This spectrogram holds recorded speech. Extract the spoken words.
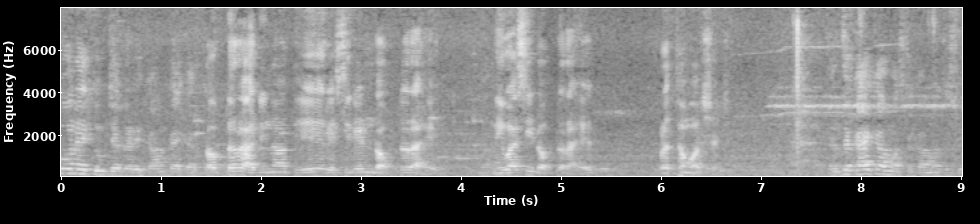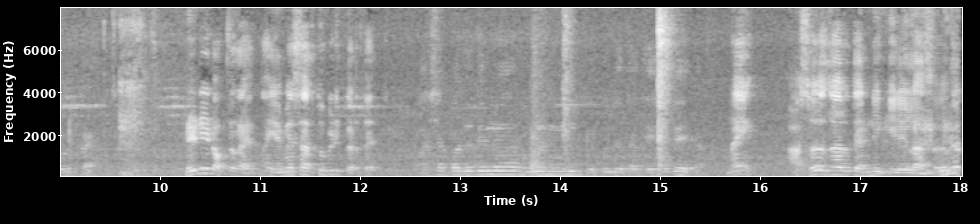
कोण आहे तुमच्याकडे? काम काय करतात? डॉक्टर आदिनाथ हे रेसिडेंट डॉक्टर आहेत. निवासी डॉक्टर आहेत. प्रथम वर्षाचे. त्यांचं काय काम असतं? कामाचं स्वरूप काय? ट्रेनी डॉक्टर आहेत ना? एम एस ऑर्थोपेडिक करतायत. अशा पद्धतीनं रुग्ण नेऊन फेकून देतात हे? का? नाही. असं जर त्यांनी केलेलं असेल गुन्हा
